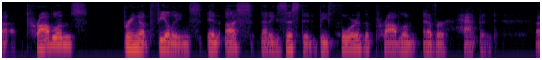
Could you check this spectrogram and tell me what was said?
Uh, problems bring up feelings in us that existed before the problem ever happened. Uh,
